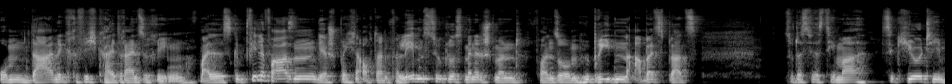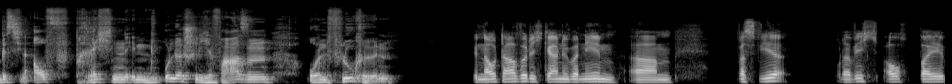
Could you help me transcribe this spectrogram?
um da eine Griffigkeit reinzukriegen. Weil es gibt viele Phasen, wir sprechen auch dann von Lebenszyklusmanagement, von so einem hybriden Arbeitsplatz, so dass wir das Thema Security ein bisschen aufbrechen in unterschiedliche Phasen und Flughöhen. Genau da würde ich gerne übernehmen. Ähm, was wir oder wie ich auch bei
